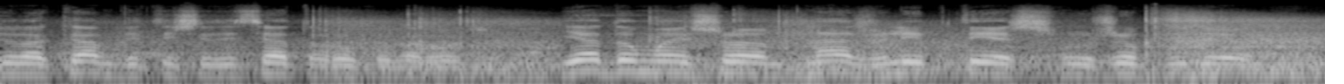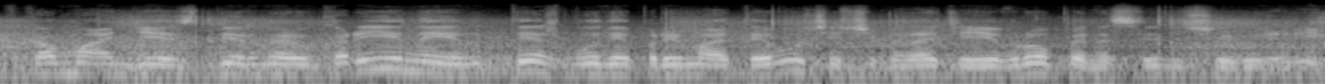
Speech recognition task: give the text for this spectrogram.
юнакам 2010 року народження. Я думаю, що наш Гліб теж вже буде в команді збірної України і теж буде приймати участь в чемпіонаті Європи на слідчий рік.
